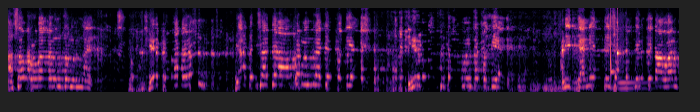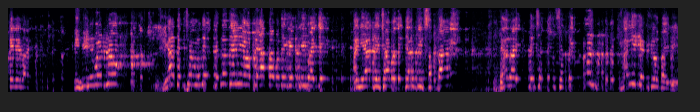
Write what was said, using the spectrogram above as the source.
असं प्रभाकरांचं म्हणणं आहे. हे प्रभाकरण या देशाच्या अर्थमंत्र्याचे पती आहे. निर्मला सीतारामनचे पती आहे. आणि त्यांनी या देशाच्या जनतेला आवाहन केलेलं आहे. ही निवडणूक या देशामध्ये जनतेने आपल्या हातामध्ये घेतली पाहिजे. आणि या देशामध्ये ज्यांची सत्ता आहे त्याला या देशाच्या सत्तेवरून खाली घेतलं पाहिजे.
